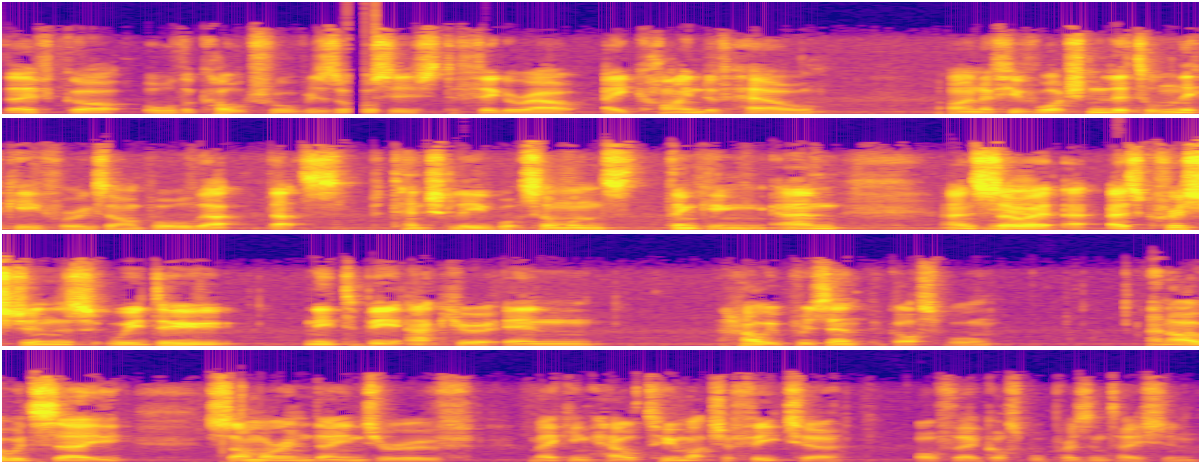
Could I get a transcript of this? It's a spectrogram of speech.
they've got all the cultural resources to figure out a kind of hell. And if you've watched Little Nicky, for example, that that's potentially what someone's thinking. And and so yeah. as Christians, we do need to be accurate in how we present the gospel. And I would say some are in danger of making hell too much a feature of their gospel presentation.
